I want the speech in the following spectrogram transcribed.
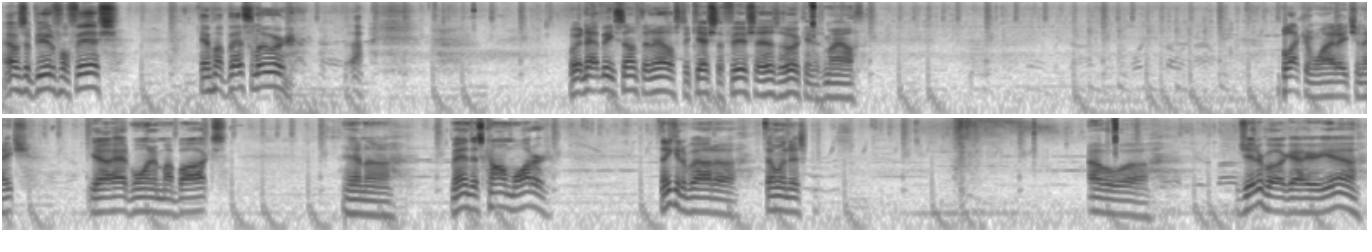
That was a beautiful fish. And my best lure. Wouldn't that be something else to catch the fish that has a hook in his mouth? Black and white H&H. Yeah, I had one in my box. And uh, man, this calm water, thinking about uh, throwing this, oh, uh, jitterbug out here, yeah.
